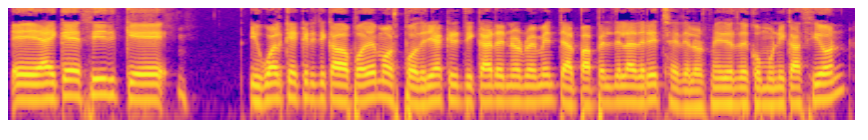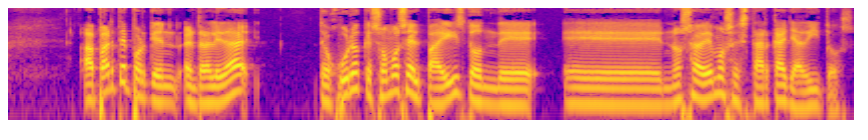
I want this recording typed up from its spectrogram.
Eh, hay que decir que, igual que he criticado a Podemos, podría criticar enormemente al papel de la derecha y de los medios de comunicación. Aparte porque en, en realidad, te juro que somos el país donde eh, no sabemos estar calladitos.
